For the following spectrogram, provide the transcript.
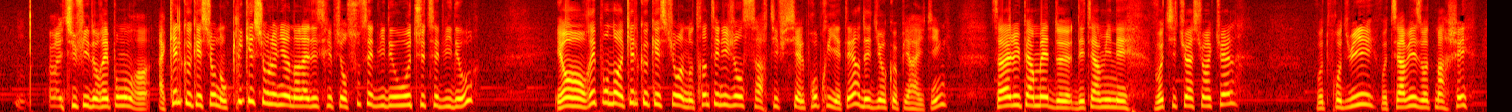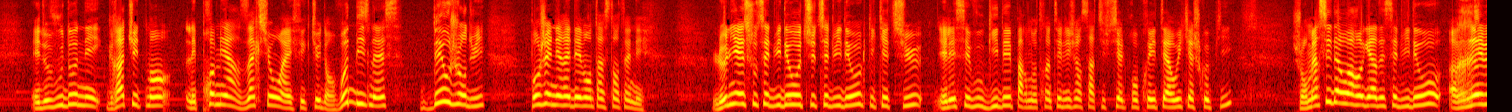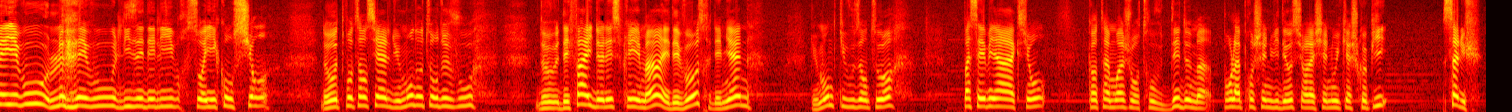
il suffit de répondre à quelques questions. Donc cliquez sur le lien dans la description sous cette vidéo, au-dessus de cette vidéo. Et en répondant à quelques questions à notre intelligence artificielle propriétaire dédiée au copywriting, ça va lui permettre de déterminer votre situation actuelle, votre produit, votre service, votre marché, et de vous donner gratuitement les premières actions à effectuer dans votre business dès aujourd'hui pour générer des ventes instantanées. Le lien est sous cette vidéo, au-dessus de cette vidéo, cliquez dessus et laissez-vous guider par notre intelligence artificielle propriétaire Wikash Copy. Je vous remercie d'avoir regardé cette vidéo. Réveillez-vous, levez-vous, lisez des livres, soyez conscient de votre potentiel, du monde autour de vous, des failles de l'esprit humain et des vôtres, des miennes, du monde qui vous entoure. Passez bien à l'action. Quant à moi, je vous retrouve dès demain pour la prochaine vidéo sur la chaîne Wikash Copy. Salut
